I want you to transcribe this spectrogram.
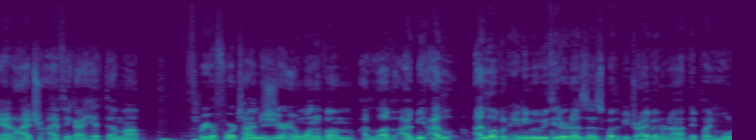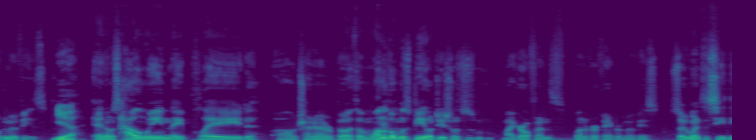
and I tr- I think I hit them up three or four times this year. And one of them, I love. I mean, I I love when any movie theater does this, whether it be drive-in or not. They play old mm-hmm. movies. Yeah. And it was Halloween. They played. Oh, I'm trying to remember both of them. One of them was Beetlejuice, which is my girlfriend's one of her favorite movies. So we went to see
